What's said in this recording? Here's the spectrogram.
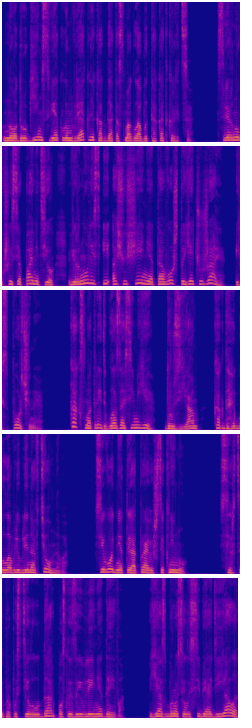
но другим светлым вряд ли когда-то смогла бы так открыться. Свернувшейся памятью вернулись и ощущения того, что я чужая, испорченная. Как смотреть в глаза семье, друзьям, когда я была влюблена в темного? Сегодня ты отправишься к нему. Сердце пропустило удар после заявления Дэйва. Я сбросила с себя одеяло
